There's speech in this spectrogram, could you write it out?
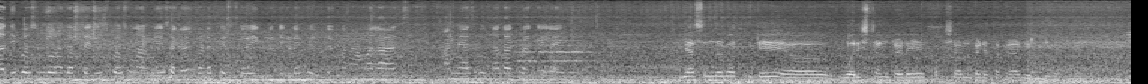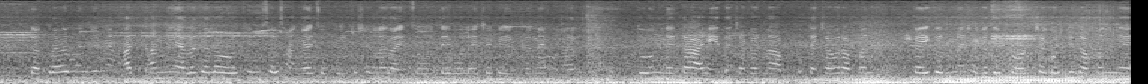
कधीपासून दोन हजार तेवीसपासून आम्ही सगळ्याकडे फिरतो इकडे तिकडे फिरतो पण आम्हाला आज आम्ही आज गुन्हा दाखल केला आहे या संदर्भात कुठे वरिष्ठांकडे पक्षांकडे तक्रार दिली? तक्रार म्हणजे मी आत आम्ही याला त्याला ओळखीनुसार सांगायचो पोलीस स्टेशनला जायचो ते बोलायचे की इकडं नाही होणार. दोन नेता आहे त्याच्याकडनं आप त्याच्यावर आपण काही करू नाही शकत. ते फ्रॉडच्या गोष्टीत आपण हे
